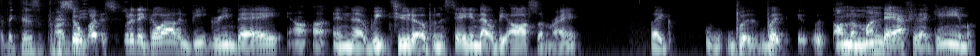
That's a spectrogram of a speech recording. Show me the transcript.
I think there's a part. So what? So what do they go out and beat Green Bay uh, uh, in uh, week two to open the stadium? That would be awesome, right? Like, but but on the Monday after that game,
